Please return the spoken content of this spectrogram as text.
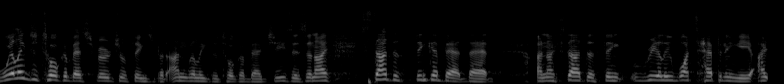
willing to talk about spiritual things, but unwilling to talk about Jesus. And I started to think about that and I start to think, really, what's happening here? I,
